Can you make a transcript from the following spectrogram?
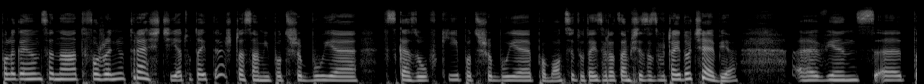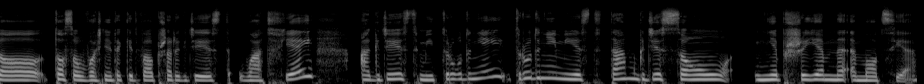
polegające na tworzeniu treści. Ja tutaj też czasami potrzebuję wskazówki, potrzebuję pomocy. Tutaj zwracam się zazwyczaj do ciebie. E, więc e, to, to są właśnie takie dwa obszary, gdzie jest łatwiej, a gdzie jest mi trudniej. Trudniej mi jest tam, gdzie są nieprzyjemne emocje.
